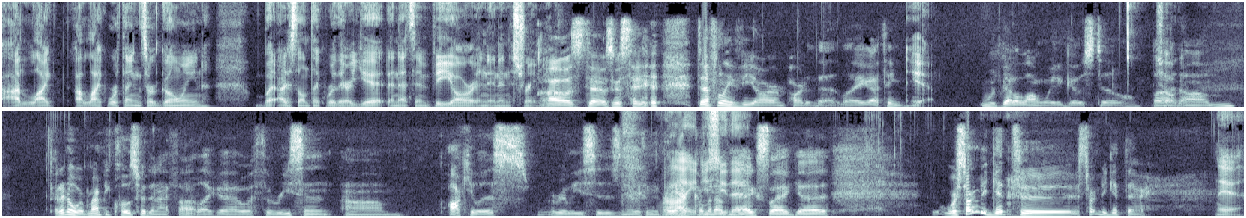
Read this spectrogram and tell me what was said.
I like. I like where things are going, but I just don't think we're there yet. And that's in VR and, and in streaming. I was, I was gonna say definitely VR and part of that. Like I think yeah. we've got a long way to go still, but um, I don't know. We might be closer than I thought. Like uh, with the recent um, Oculus releases and everything that they have coming up that? next, like uh, we're starting to get to starting to get there. Yeah,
